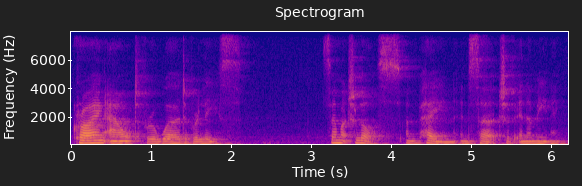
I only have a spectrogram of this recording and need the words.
crying out for a word of release. So much loss and pain in search of inner meaning.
